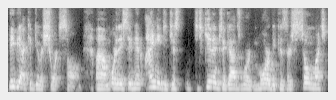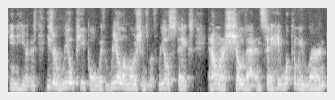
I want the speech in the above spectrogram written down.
maybe I could do a short psalm. Um, or they say, man, I need to just get into God's word more because there's so much in here. There's, these are real people with real emotions, with real stakes. And I want to show that and say, hey, what can we learn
